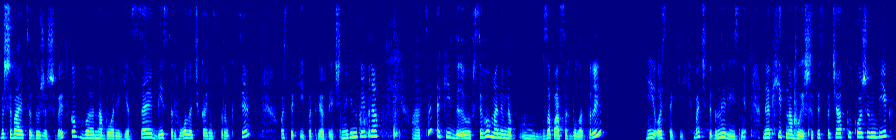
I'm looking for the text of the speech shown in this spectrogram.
Вишивається дуже швидко. В наборі є все: бісер, голочка, інструкція. Ось такий патріотичний він вибрав. А це такий, всього в мене в запасах було три. І ось такий. Бачите, вони різні. Необхідно вишити спочатку кожен бік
